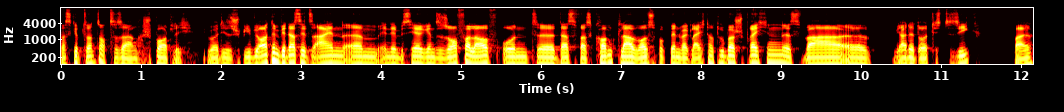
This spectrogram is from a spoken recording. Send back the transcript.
was gibt sonst noch zu sagen, sportlich über dieses Spiel? Wie ordnen wir das jetzt ein ähm, in den bisherigen Saisonverlauf und äh, das, was kommt? Klar, Wolfsburg werden wir gleich noch drüber sprechen. Es war äh, ja der deutlichste Sieg, weil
